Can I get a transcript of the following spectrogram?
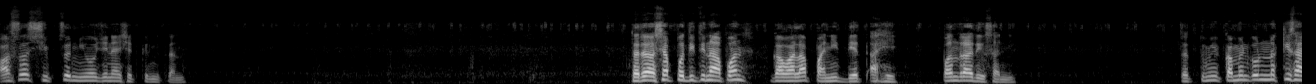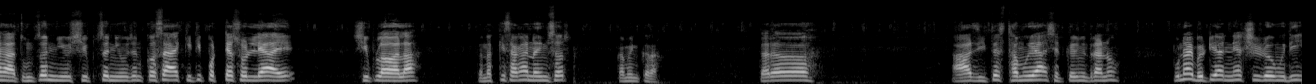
असं शिपचं नियोजन आहे शेतकरी मित्रांनो. तर अशा पद्धतीनं आपण गावाला पाणी देत आहे. पंधरा दिवसांनी. तर तुम्ही कमेंट करून नक्की सांगा तुमचं नियो शिपचं नियोजन कसं आहे किती पट्ट्या सोडल्या आहे शिप लावायला तर नक्की सांगा नईम सर कमेंट करा. तर आज इथेच थांबूया शेतकरी मित्रांनो. पुन्हा भेटूया नेक्स्ट व्हिडिओमध्ये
